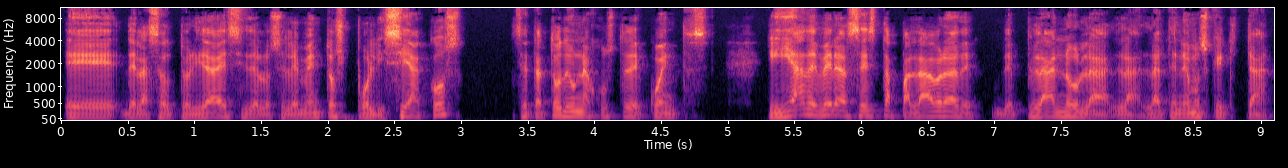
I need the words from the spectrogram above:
eh, de las autoridades y de los elementos policíacos, se trató de un ajuste de cuentas. Y ya de veras esta palabra de, de plano la, la, la, tenemos que quitar.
